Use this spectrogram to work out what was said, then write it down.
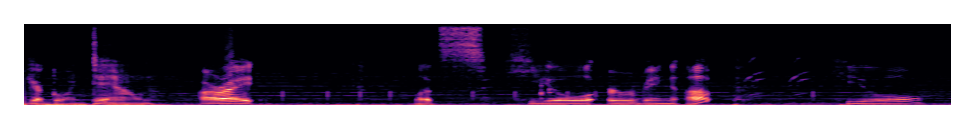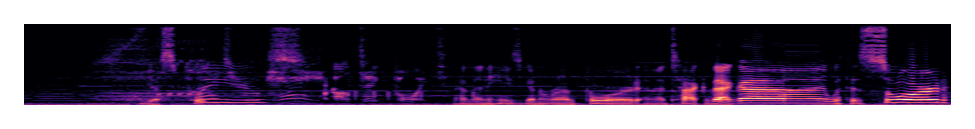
you're going down." All right, let's heal Irving up. Heal, yes please. I'll take point. And then he's going to run forward and attack that guy with his sword.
